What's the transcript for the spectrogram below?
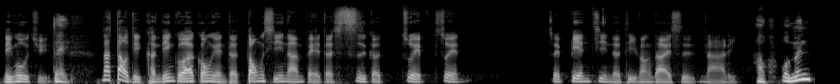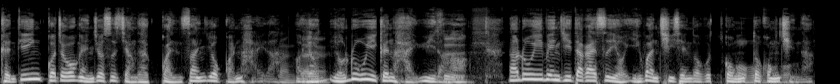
林务局。对，那到底垦丁国家公园的东西南北的四个最最最边境的地方大概是哪里？好，我们垦丁国家公园就是讲的管山又管海啦，有有陆域跟海域的啊。那陆域面积大概是有一万七千多公多公顷啊，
